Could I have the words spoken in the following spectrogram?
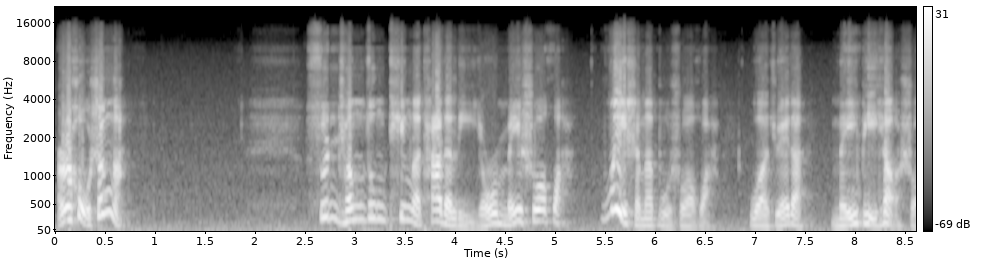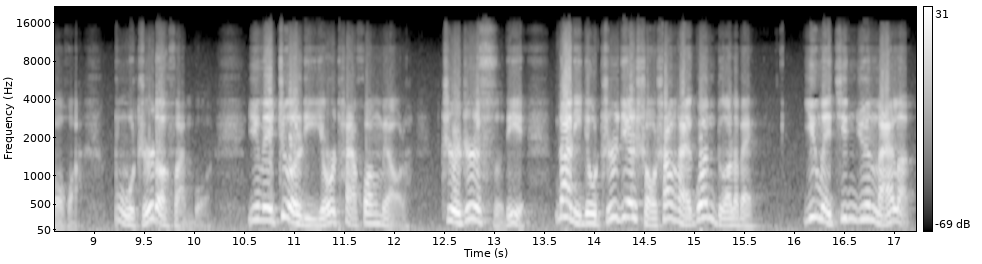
而后生啊！孙承宗听了他的理由没说话，为什么不说话？我觉得没必要说话，不值得反驳，因为这理由太荒谬了。置之死地，那你就直接守山海关得了呗，因为金军来了。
